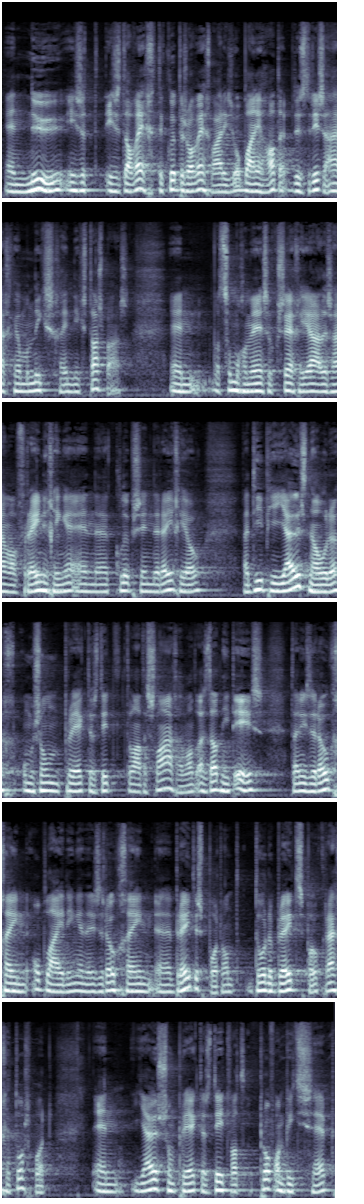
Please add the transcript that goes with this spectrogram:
En nu is het, is het al weg. De club is al weg waar hij zijn opleiding gehad heeft. Dus er is eigenlijk helemaal niks, geen, niks tastbaars. En wat sommige mensen ook zeggen, ja, er zijn wel verenigingen en eh, clubs in de regio. Maar die heb je juist nodig om zo'n project als dit te laten slagen. Want als dat niet is, dan is er ook geen opleiding en er is er ook geen eh breedte sport. Want door de breedte sport krijg je topsport. En juist zo'n project als dit, wat profambities hebt,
